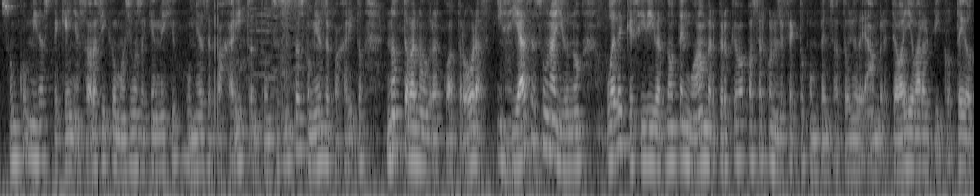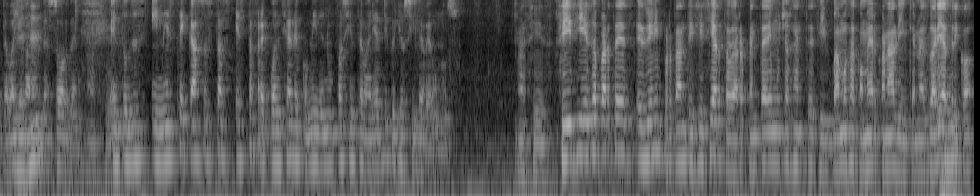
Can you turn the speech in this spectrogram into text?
son comidas pequeñas. Ahora sí, como decimos aquí en México, comidas de pajarito. Entonces, estas comidas de pajarito no te van a durar cuatro horas. Y si haces un ayuno, puede que sí digas, no tengo hambre, pero ¿qué va a pasar con el efecto compensatorio de hambre? Te va a llevar al picoteo, te va a llevar a un desorden. Entonces, en este caso, estas, esta frecuencia de comida en un paciente bariátrico, yo sí le veo un uso. Así es. Sí, sí, esa parte es, es, bien importante y sí es cierto, de repente hay mucha gente, si vamos a comer con alguien que no es bariátrico,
